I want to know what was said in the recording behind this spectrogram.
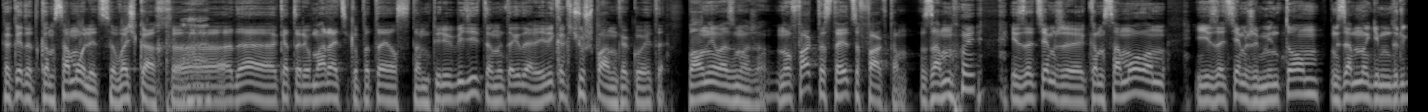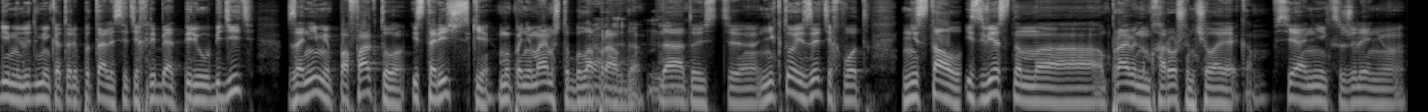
как этот комсомолец в очках, э, Ага. да, который Маратика пытался там переубедить там и так далее. Или как чушпан какой-то. Вполне возможно. Но факт остается фактом. За мной и за тем же комсомолом, и за тем же ментом, и за многими другими людьми, которые пытались этих ребят переубедить, за ними по факту исторически мы понимаем, что была Правда, правда. да. Да, то есть э, никто из этих вот не стал известным, э, правильным, хорошим человеком. Все они, к сожалению,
